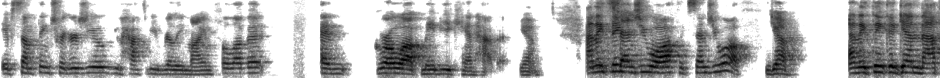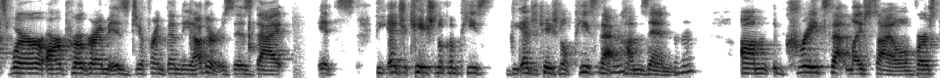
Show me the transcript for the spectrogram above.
if something triggers you you have to be really mindful of it and grow up. Maybe you can't have it. Yeah. And it think, sends you off it sends you off. Yeah. And i think again that's where our program is different than the others is that it's the educational piece the educational piece that mm-hmm. comes in. Mm-hmm. Um, creates that lifestyle versus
